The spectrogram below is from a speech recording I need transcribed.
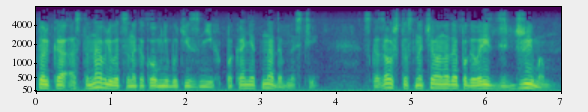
только останавливаться на каком-нибудь из них пока нет надобности. Сказал, что сначала надо поговорить с Джимом —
